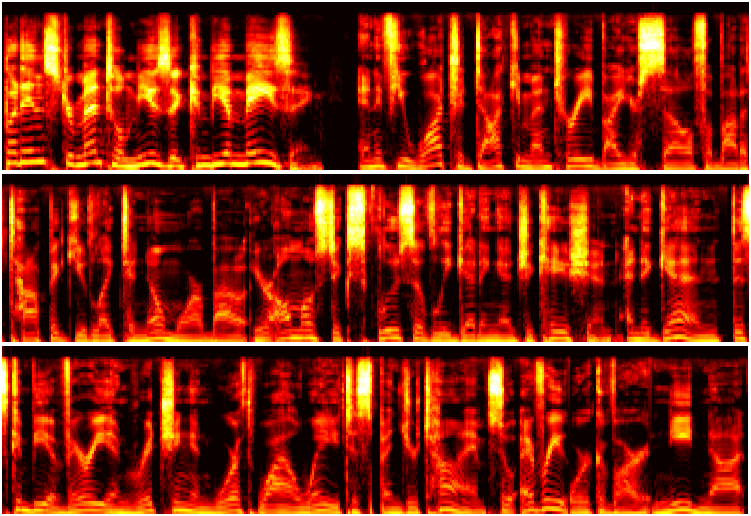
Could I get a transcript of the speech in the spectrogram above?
But instrumental music can be amazing. And if you watch a documentary by yourself about a topic you'd like to know more about, you're almost exclusively getting education. And again, this can be a very enriching and worthwhile way to spend your time. So every work of art need not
